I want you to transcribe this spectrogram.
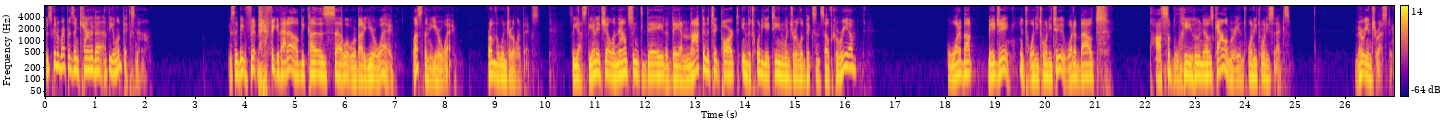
Who's going to represent Canada at the Olympics now? I guess they better figure that out because, uh, what, we're about a year away, less than a year away from the Winter Olympics. So, yes, the NHL announcing today that they are not going to take part in the 2018 Winter Olympics in South Korea. What about Beijing in 2022? What about possibly, who knows, Calgary in 2026? Very interesting.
